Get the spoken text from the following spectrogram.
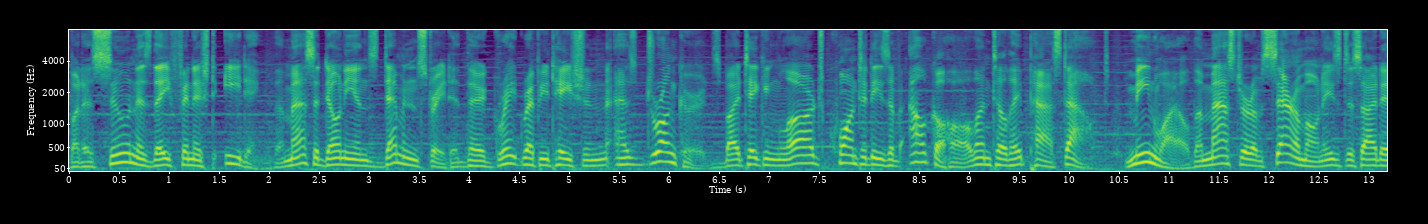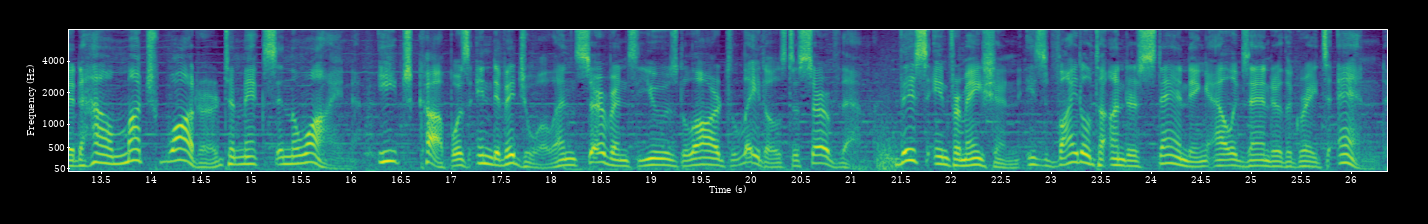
But as soon as they finished eating, the Macedonians demonstrated their great reputation as drunkards by taking large quantities of alcohol until they passed out. Meanwhile, the master of ceremonies decided how much water to mix in the wine. Each cup was individual and servants used large ladles to serve them. This information is vital to understanding Alexander the Great's end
